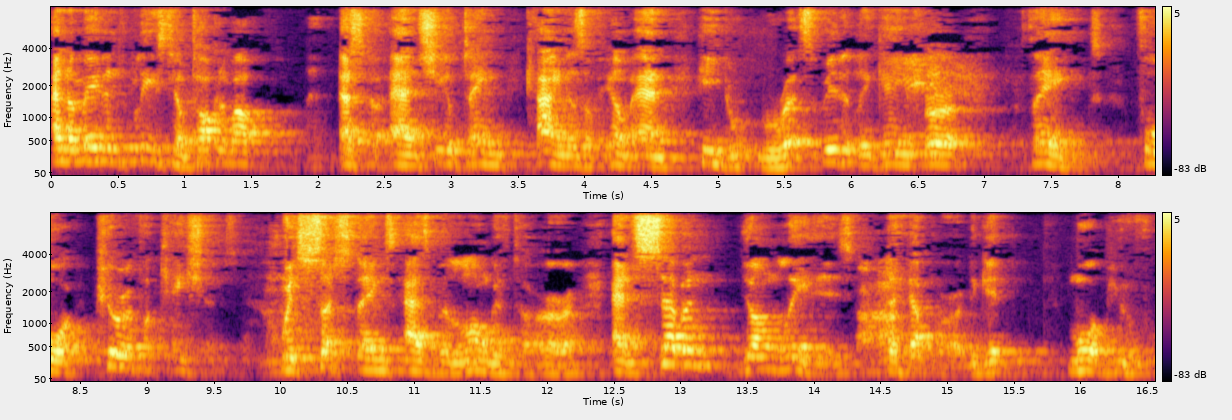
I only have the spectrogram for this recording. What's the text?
And the maiden pleased him, talking about Esther, and she obtained kindness of him, and he speedily gave her things for purifications, with such things as belongeth to her, and seven young ladies uh-huh. to help her to get more beautiful,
